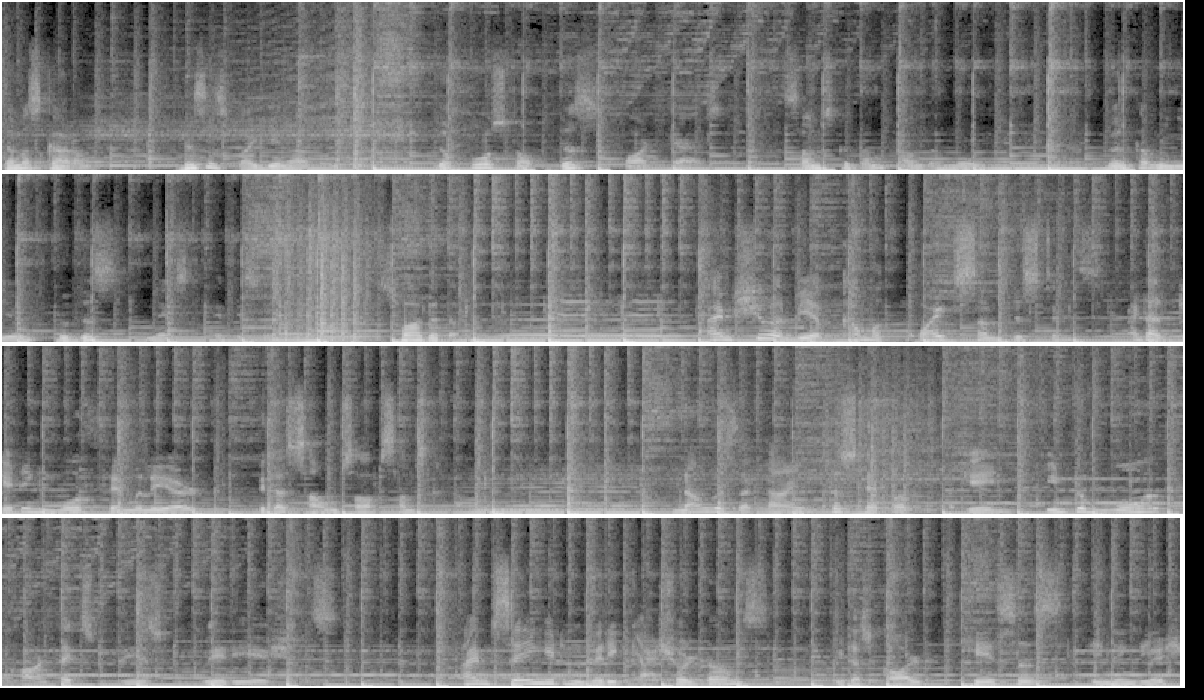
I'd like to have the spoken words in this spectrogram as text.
Namaskaram. This is Vaidyanathan, the host of this podcast, Sanskritam on the Move, welcoming you to this next episode. Swagatam. I'm sure we have come a quite some distance and are getting more familiar with the sounds of Sanskritam. Now is the time to step up again into more context based variations. I'm saying it in very casual terms. It is called cases in English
